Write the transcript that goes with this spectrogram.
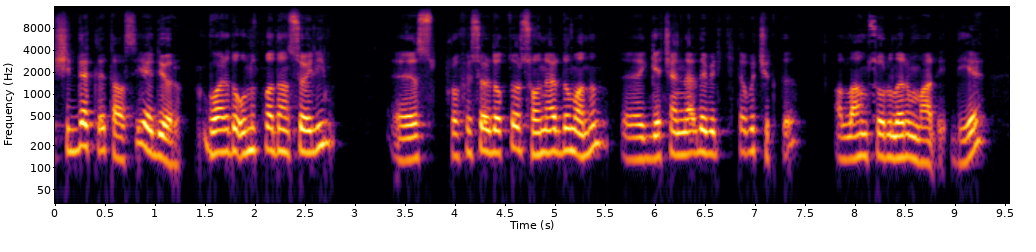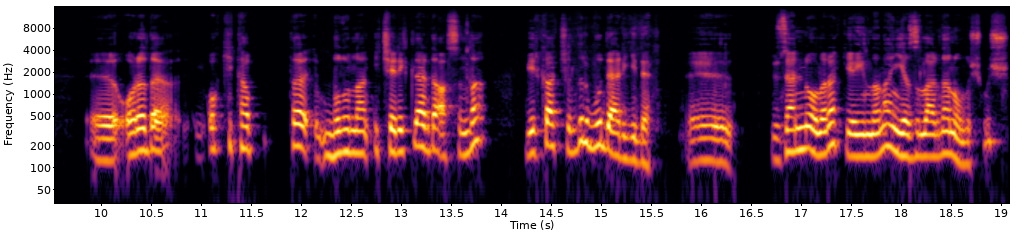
şiddetle tavsiye ediyorum. Bu arada unutmadan söyleyeyim. Profesör Doktor Soner Duman'ın geçenlerde bir kitabı çıktı. Allah'ım sorularım var diye. Orada o kitapta bulunan içerikler de aslında birkaç yıldır bu dergide düzenli olarak yayınlanan yazılardan oluşmuş.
